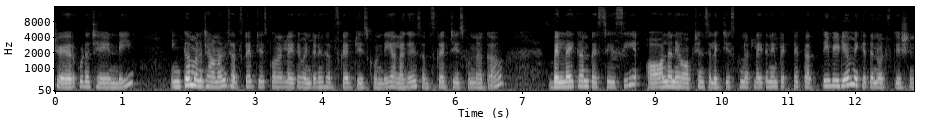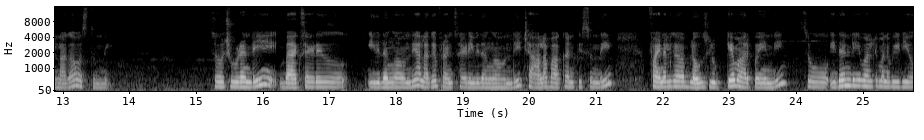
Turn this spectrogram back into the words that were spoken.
షేర్ కూడా చేయండి. ఇంకా మన ఛానల్ సబ్స్క్రైబ్ చేసుకున్నట్లయితే వెంటనే సబ్స్క్రైబ్ చేసుకోండి. అలాగే సబ్స్క్రైబ్ చేసుకున్నాక బెల్ ఐకాన్ ప్రెస్ చేసి ఆల్ అనే ఆప్షన్ సెలెక్ట్ చేసుకున్నట్లయితే నేను పెట్టే ప్రతి వీడియో మీకు అయితే నోటిఫికేషన్ లాగా వస్తుంది. సో చూడండి బ్యాక్ సైడ్ ఈ విధంగా ఉంది అలాగే ఫ్రంట్ సైడ్ ఈ విధంగా ఉంది. చాలా బాగా కనిపిస్తుంది. ఫైనల్గా బ్లౌజ్ లుక్కే మారిపోయింది. సో ఇదండి వాళ్ళ మన video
